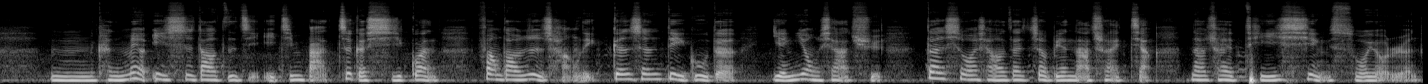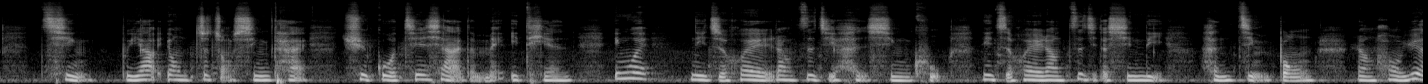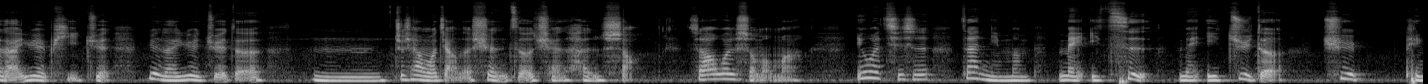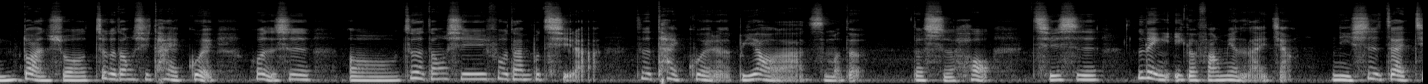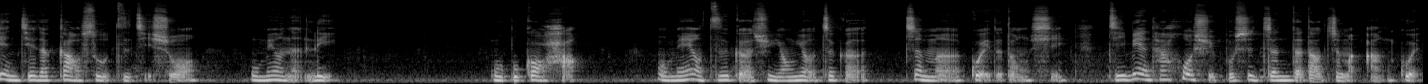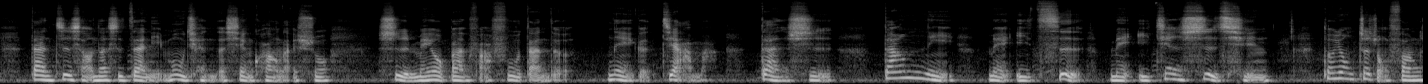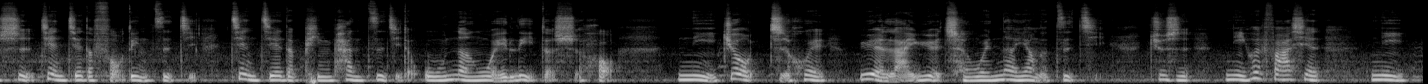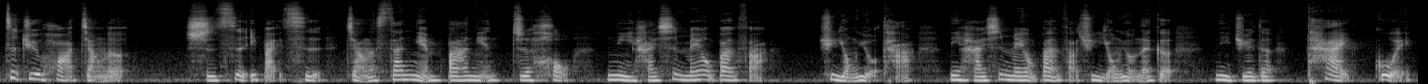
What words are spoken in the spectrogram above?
嗯，可能没有意识到自己已经把这个习惯放到日常里，根深蒂固的沿用下去。但是我想要在这边拿出来讲，拿出来提醒所有人，请不要用这种心态去过接下来的每一天，因为你只会让自己很辛苦，你只会让自己的心里很紧绷，然后越来越疲倦，越来越觉得，嗯，就像我讲的，选择权很少，知道为什么吗？因为其实，在你们每一次每一句的去评断说这个东西太贵，或者是哦这个东西负担不起啦，这太贵了，不要啦什么的的时候，其实另一个方面来讲，你是在间接的告诉自己说我没有能力，我不够好，我没有资格去拥有这个。这么贵的东西，即便它或许不是真的到这么昂贵，但至少那是在你目前的现况来说是没有办法负担的那个价码。但是，当你每一次每一件事情都用这种方式间接的否定自己，间接的评判自己的无能为力的时候，你就只会。越来越成为那样的自己，就是你会发现，你这句话讲了十次、一百次，讲了三年、八年之后，你还是没有办法去拥有它，你还是没有办法去拥有那个你觉得太贵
